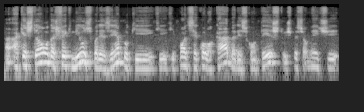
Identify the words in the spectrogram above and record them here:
A, questão das fake news, por exemplo, que, que, que pode ser colocada nesse contexto, especialmente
